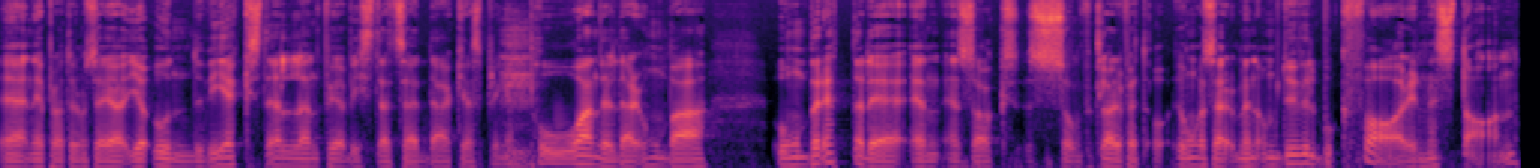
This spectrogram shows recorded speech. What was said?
eh, när jag pratade om det, jag, jag undvek ställen, för jag visste att så här, där kan jag springa på honom, eller där. Hon bara, och hon berättade en, en sak som förklarade, för att hon var så här, men om du vill bo kvar i den här stan,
